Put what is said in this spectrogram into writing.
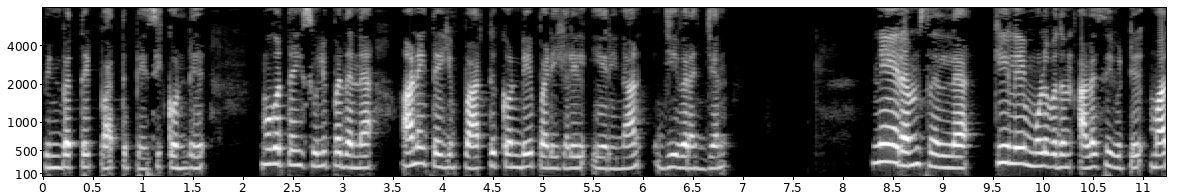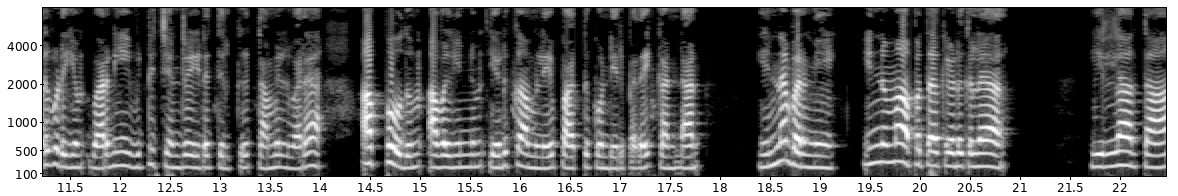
பின்பத்தை பார்த்து பேசிக்கொண்டு முகத்தை சுளிப்பதென அனைத்தையும் பார்த்து கொண்டே படிகளில் ஏறினான் ஜீவரஞ்சன். நேரம் செல்ல கீழே முழுவதும் அலசிவிட்டு மறுபடியும் பரணியை விட்டு சென்ற இடத்திற்கு தமிழ் வர அப்போதும் அவள் இன்னும் எடுக்காமலே பார்த்து கொண்டிருப்பதை கண்டான். என்ன பரணி? இன்னுமா அப்பத்தாக்கு எடுக்கல? இல்லாதான்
